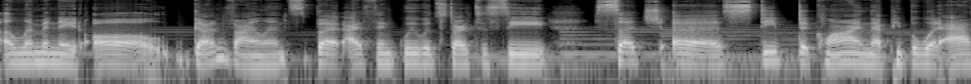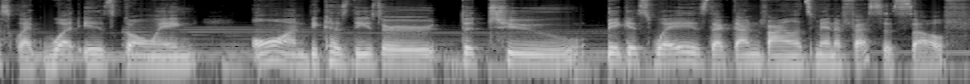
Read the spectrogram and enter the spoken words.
eliminate all gun violence, but I think we would start to see such a steep decline that people would ask, like, what is going on? Because these are the two biggest ways that gun violence manifests itself.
